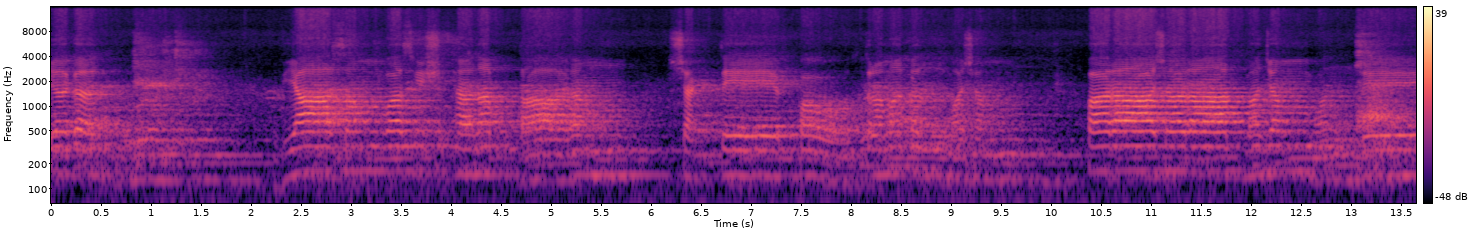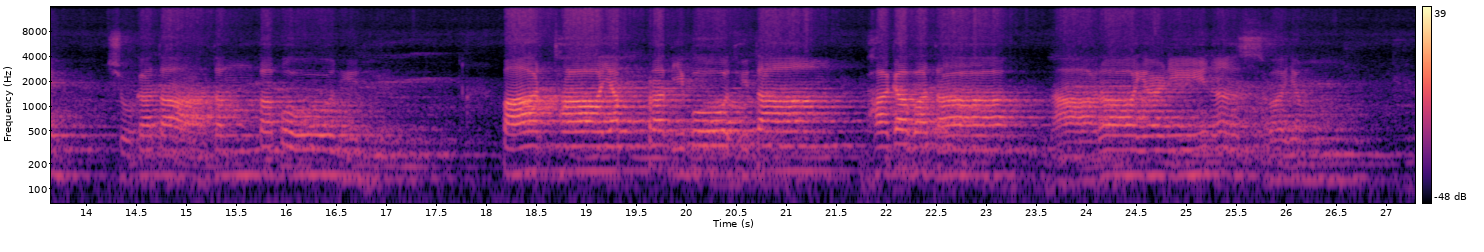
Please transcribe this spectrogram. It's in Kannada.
जगद्गुरुं। व्यासं वसिष्ठनप्तारं शक्तेः पौत्रमकल्मषम् पराशरात्मजं वंदे शुकतातन्तपोनिधि पार्थाय प्रतिबोधितां भगवता नारायणेन स्वयं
